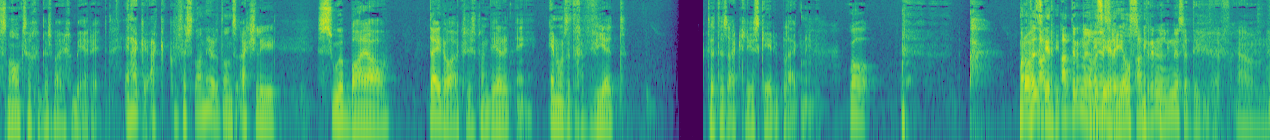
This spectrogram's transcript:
snaakse goeders by gebeur het. En ek ek verstaan nie dat ons actually so baie tyd daar actually spandeer het nie. En ons het geweet dit is actually 'n scary plek nie. Wel, Maar was ad- hier. was is nie. adrenaline is addictive. Ehm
